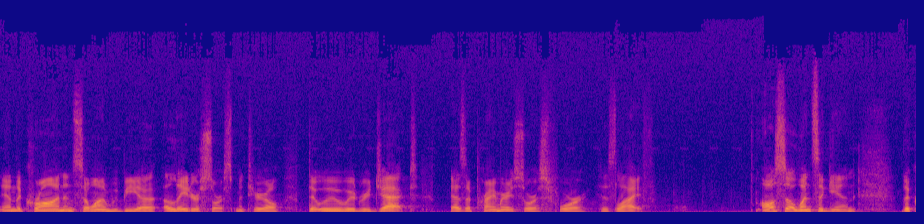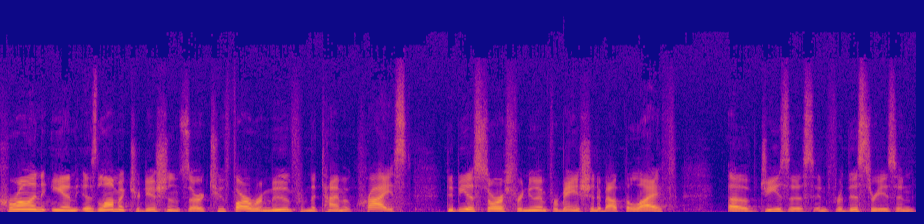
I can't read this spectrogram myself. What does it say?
And the Quran and so on would be a, a later source material that we would reject as a primary source for his life. Also, once again, the Quran and Islamic traditions are too far removed from the time of Christ to be a source for new information about the life of Jesus, and for this reason,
